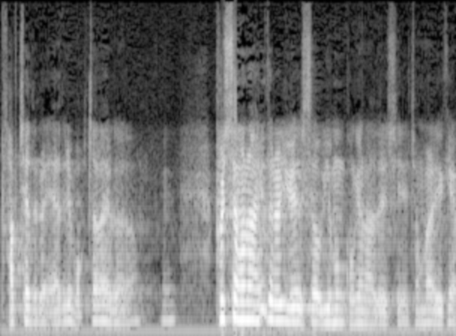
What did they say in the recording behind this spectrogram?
잡채들을 애들이 먹잖아요. 그. 예. 불쌍한 아이들을 위해서 위문 공연하듯이 정말 이렇게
